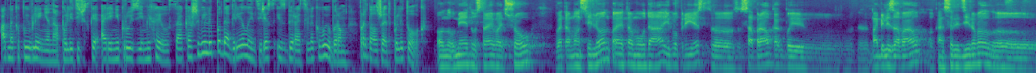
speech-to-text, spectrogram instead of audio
Однако появление на политической арене Грузии Михаила Саакашвили подогрело интерес избирателя к выборам, продолжает политолог. Он умеет устраивать шоу, в этом он силен, поэтому, да, его приезд э, собрал, как бы э, мобилизовал, консолидировал э,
